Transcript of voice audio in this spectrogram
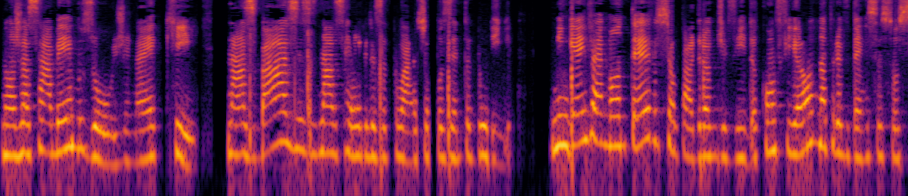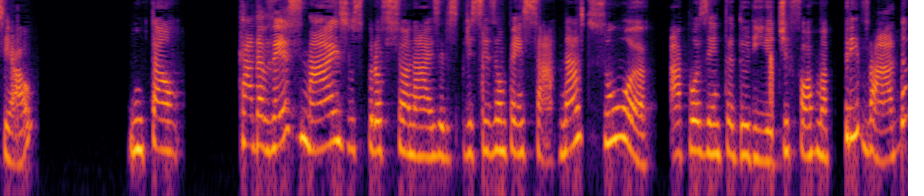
nós já sabemos hoje, né, que nas bases e nas regras atuais de aposentadoria, ninguém vai manter o seu padrão de vida confiando na previdência social. Então, cada vez mais os profissionais eles precisam pensar na sua aposentadoria de forma privada.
